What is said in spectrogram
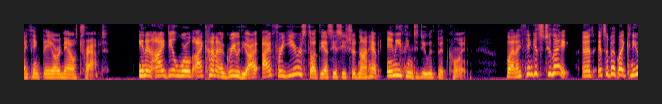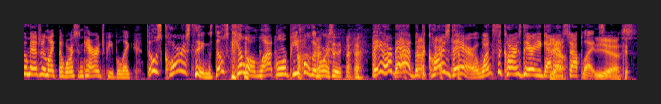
I think they are now trapped. In an ideal world, I kind of agree with you. I, I for years thought the SEC should not have anything to do with Bitcoin. But I think it's too late. It's it's a bit like, can you imagine like the horse and carriage people? Like those cars things, those kill a lot more people than horses. They are bad, but the car's there. Once the car's there, you got to Yeah. have stoplights. Yes.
